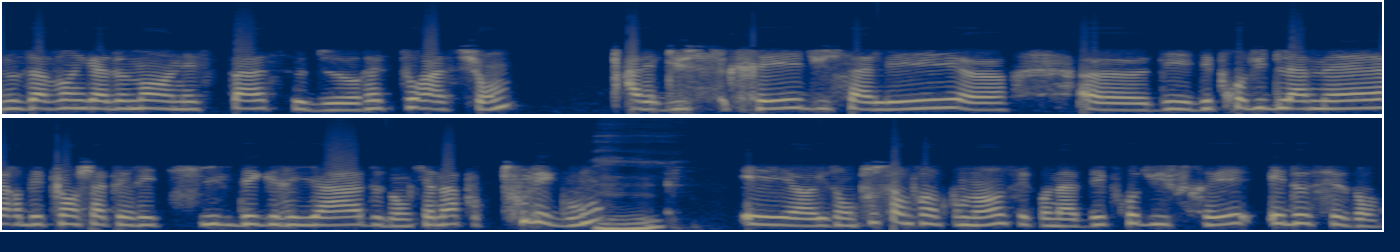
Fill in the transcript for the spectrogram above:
nous avons également un espace de restauration avec du sucré, du salé, euh, euh, des, produits de la mer, des planches apéritives, des grillades. Donc il y en a pour tous les goûts. Mhm. Et euh, ils ont tous un point commun, c'est qu'on a des produits frais et de saison.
